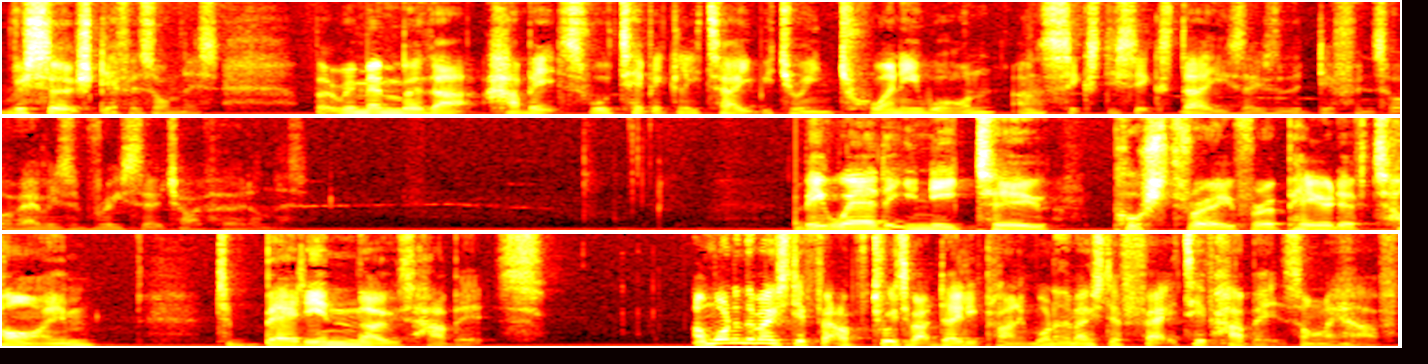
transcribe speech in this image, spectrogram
research differs on this but remember that habits will typically take between 21 and 66 days. Those are the different sort of areas of research i've heard on this. Be aware that you need to push through for a period of time to bed in those habits. And one of the most, I've talked about daily planning, one of the most effective habits I have,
